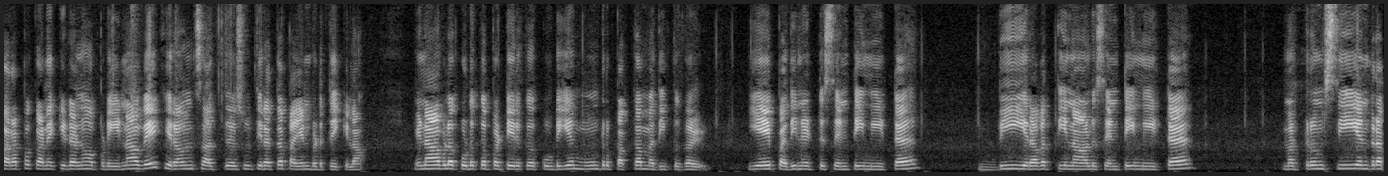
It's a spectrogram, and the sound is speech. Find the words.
பரப்பு கணக்கிடணும் அப்படின்னாவே கிரவுன் சத் சூத்திரத்தை பயன்படுத்திக்கலாம். வினாவில் கொடுக்கப்பட்டிருக்கக்கூடிய மூன்று பக்க மதிப்புகள். ஏ பதினெட்டு சென்டிமீட்டர் பி இருபத்தி நாலு சென்டிமீட்டர் மற்றும் சி என்ற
